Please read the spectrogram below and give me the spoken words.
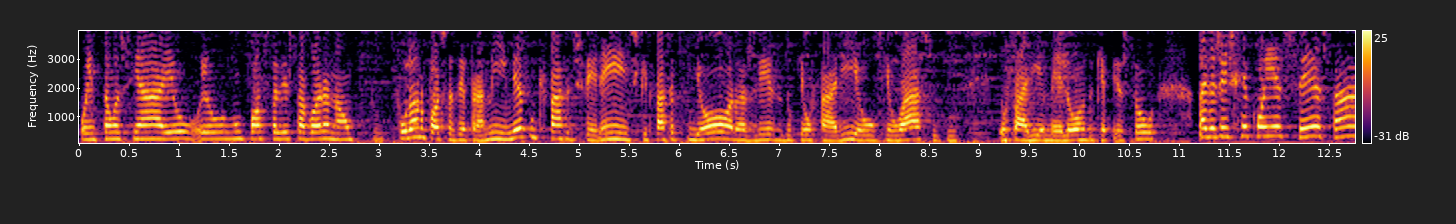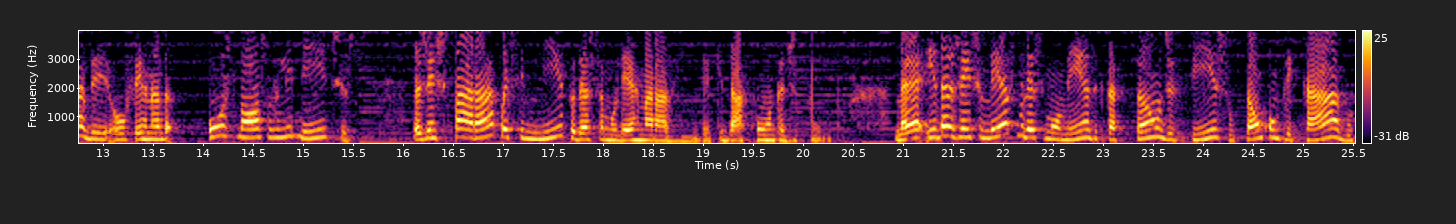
Ou então assim, ah, eu, eu não posso fazer isso agora não. Fulano pode fazer para mim, mesmo que faça diferente, que faça pior às vezes do que eu faria ou que eu acho que eu faria melhor do que a pessoa. Mas a gente reconhecer, sabe, ô Fernanda, os nossos limites. Da gente parar com esse mito dessa mulher maravilha que dá conta de tudo. Né? E da gente, mesmo nesse momento que está tão difícil, tão complicado,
